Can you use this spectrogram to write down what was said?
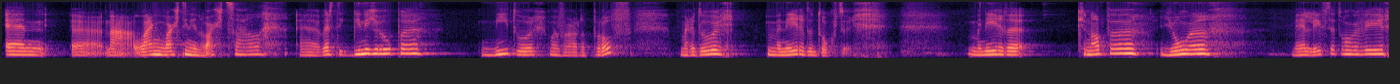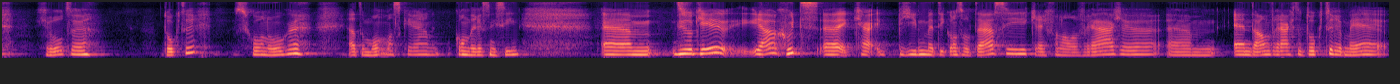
En uh, na lang wachten in de wachtzaal uh, werd ik binnengeroepen, niet door mevrouw de prof, maar door meneer de dokter. Meneer de knappe, jonge, mijn leeftijd ongeveer, grote dokter, schoon ogen. Hij had een mondmasker aan, ik kon de rest niet zien. Um, dus oké, ja, goed. Uh, ik, ga, ik begin met die consultatie, ik krijg van alle vragen. Um, en dan vraagt de dokter mij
